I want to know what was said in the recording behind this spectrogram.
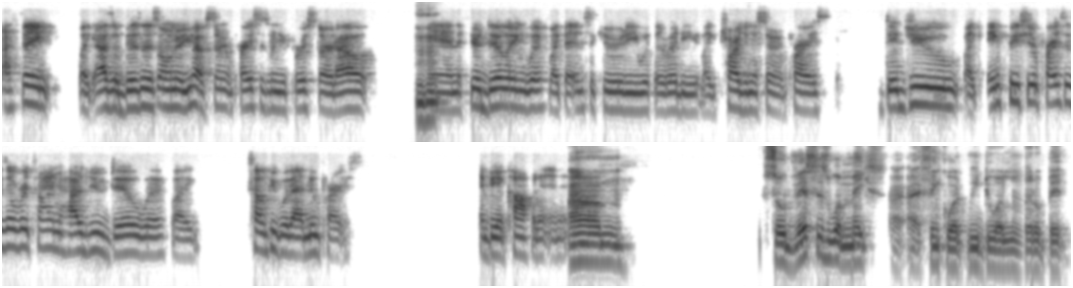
I think like as a business owner, you have certain prices when you first start out Mm-hmm. And if you're dealing with like the insecurity with already like charging a certain price, did you like increase your prices over time? How did you deal with like telling people that new price and being confident in it? Um, so this is what makes I think what we do a little bit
